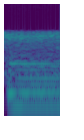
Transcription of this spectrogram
Çemkani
